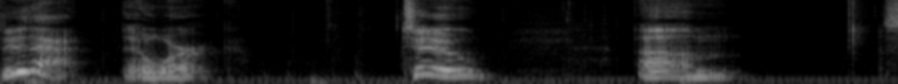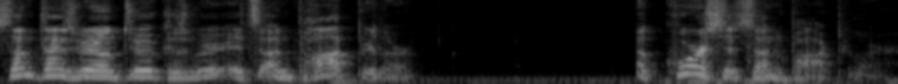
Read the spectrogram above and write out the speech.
Do that. It'll work. Two, um, sometimes we don't do it because it's unpopular. Of course, it's unpopular.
